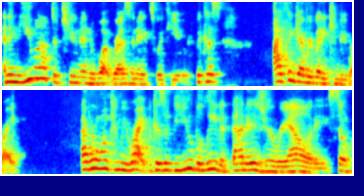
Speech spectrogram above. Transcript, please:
And then you have to tune into what resonates with you because I think everybody can be right. Everyone can be right because if you believe it, that is your reality. So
